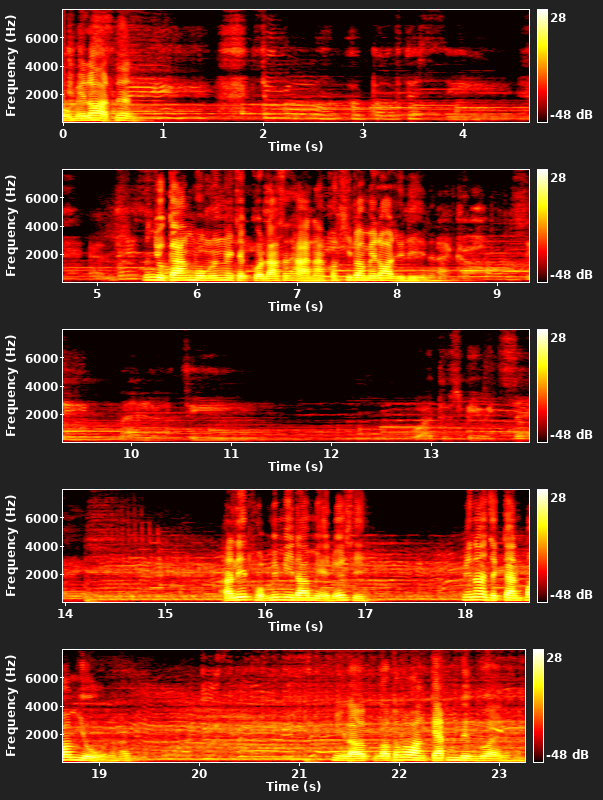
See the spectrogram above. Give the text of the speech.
อ้ไม่รอดเพื่อน มันอยู่กลางวงแล้วไงจะกดล้างสถานะก็คิดว่าไม่รอดอยู่ดีนะอาริสผมไม่มีดาเมจด้วยสิ ไม่น่าจะกันป้อมอยู่นะครับ นี่เราเราต้องระวังแก๊กมันดึงด้วยนะครับ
